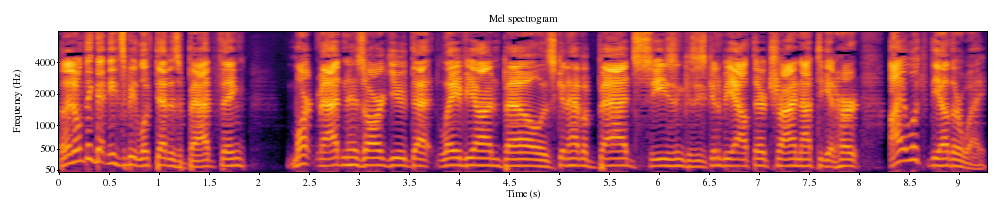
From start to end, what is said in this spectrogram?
But I don't think that needs to be looked at as a bad thing. Mark Madden has argued that Le'Veon Bell is going to have a bad season because he's going to be out there trying not to get hurt. I look the other way.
